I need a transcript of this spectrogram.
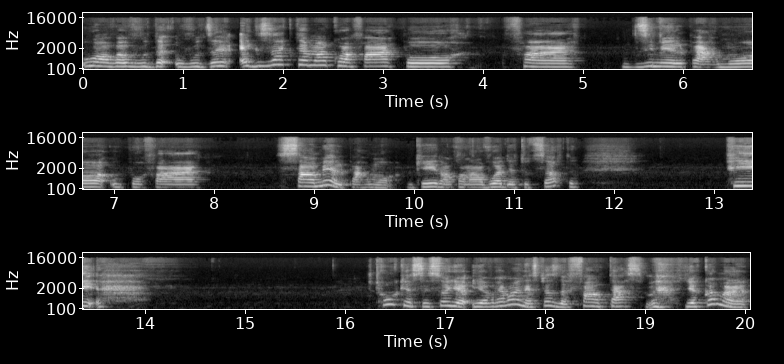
Ou on va vous, dire exactement quoi faire pour faire 10 000 par mois ou pour faire 100 000 par mois. Donc, on en voit de toutes sortes. Puis, je trouve que c'est ça. Il y, a, vraiment une espèce de fantasme. Il y a comme un,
